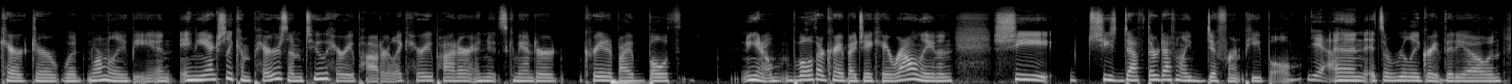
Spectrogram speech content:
character would normally be and and he actually compares him to Harry Potter like Harry Potter and Newt Scamander created by both you know both are created by J.K. Rowling and she she's def they're definitely different people Yeah. and it's a really great video and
